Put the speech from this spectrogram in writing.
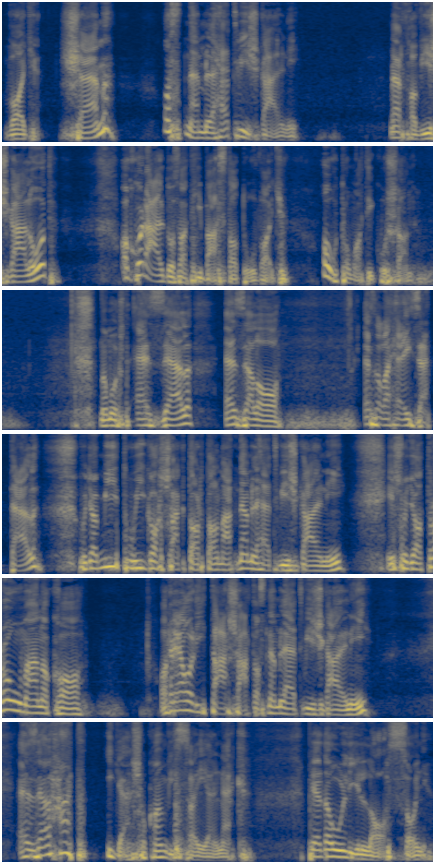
vagy sem, azt nem lehet vizsgálni. Mert ha vizsgálod, akkor áldozathibáztató vagy. Automatikusan. Na most ezzel, ezzel a, ezzel a helyzettel, hogy a MeToo igazságtartalmát nem lehet vizsgálni, és hogy a traumának a, a realitását azt nem lehet vizsgálni, ezzel hát igen sokan visszaélnek. Például Lilla asszony.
